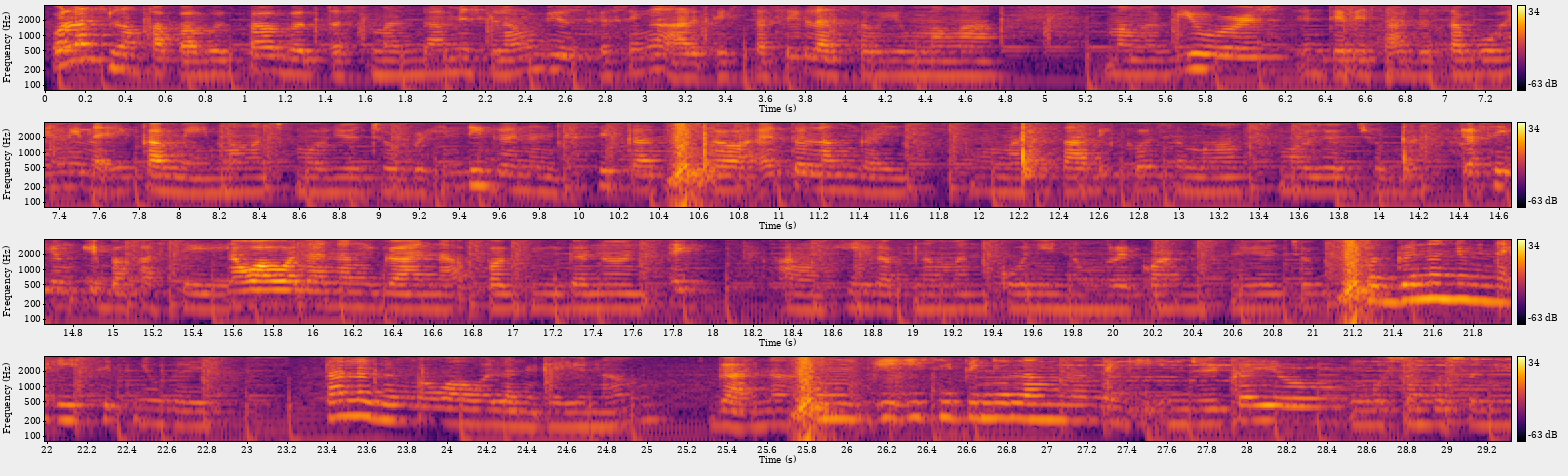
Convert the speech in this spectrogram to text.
wala silang kapagod-pagod. Tapos, madami silang views kasi nga artista sila. So, yung mga mga viewers interesado sa buhay nila, eh kami, mga small YouTuber, hindi ganun kasikat. So, eto lang guys, masasabi ko sa mga small YouTuber. Kasi yung iba kasi, nawawala ng gana pag ganun, eh, ang hirap naman kunin ng requirements ng YouTube. Pag ganun yung naisip nyo guys, talagang nawawalan kayo ng gana. Kung iisipin nyo lang na nag enjoy kayo, kung gustong-gusto nyo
